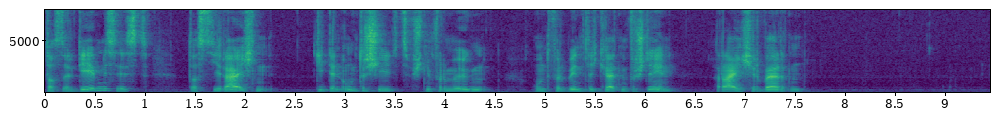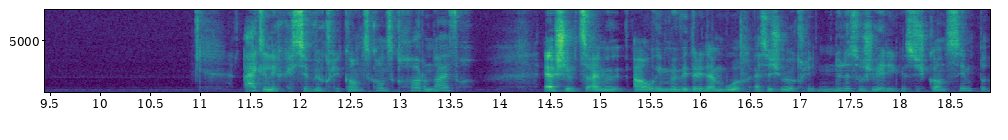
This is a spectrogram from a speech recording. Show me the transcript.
Das Ergebnis ist, dass die Reichen, die den Unterschied zwischen Vermögen und Verbindlichkeiten verstehen, reicher werden. Eigentlich ist es ja wirklich ganz, ganz klar und einfach. Er schreibt es auch immer wieder in dem Buch. Es ist wirklich nicht so schwierig, es ist ganz simpel.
